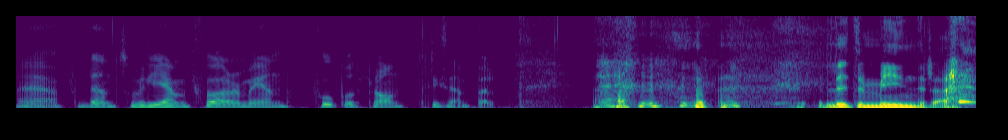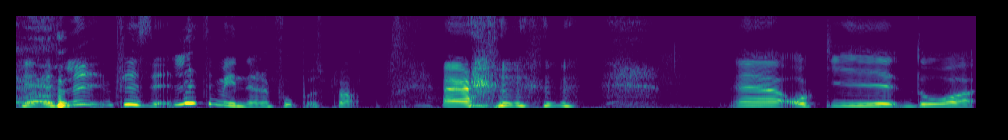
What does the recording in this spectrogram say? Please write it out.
Eh, för den som vill jämföra med en fotbollsplan till exempel. Lite mindre. Precis, lite mindre än en fotbollsplan. Eh, och i, då,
